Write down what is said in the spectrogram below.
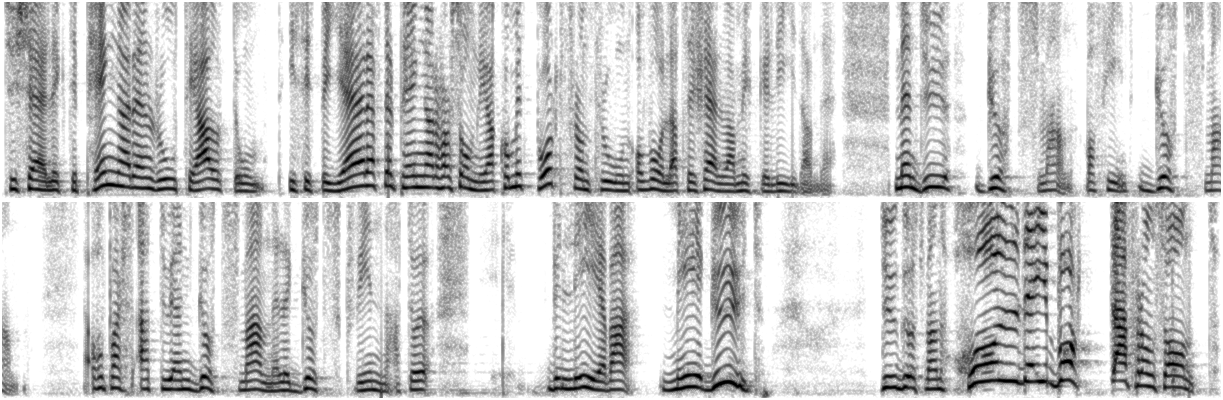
Ty kärlek till pengar är en rot till allt ont. I sitt begär efter pengar har somliga kommit bort från tron och vållat sig själva mycket lidande. Men du, gudsman, vad fint, gudsman. Jag hoppas att du är en gudsman eller gudskvinna, att du vill leva med Gud. Du gudsman, håll dig borta från sånt.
